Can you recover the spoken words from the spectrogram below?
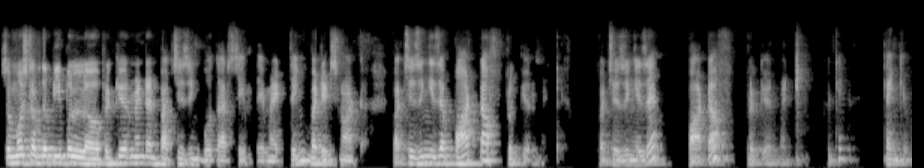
So most of the people, uh, procurement and purchasing both are same. They might think, but it's not. Purchasing is a part of procurement. Purchasing is a part of procurement. Okay. Thank you.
